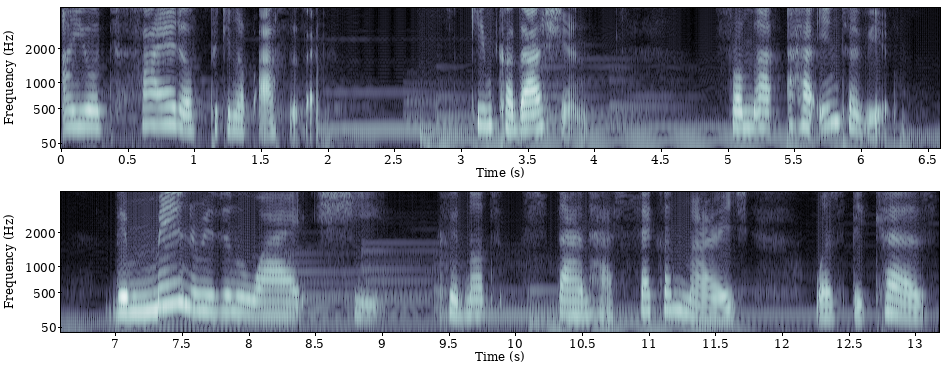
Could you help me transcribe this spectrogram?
And you're tired of picking up after them. Kim Kardashian, from that, her interview, the main reason why she could not stand her second marriage was because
